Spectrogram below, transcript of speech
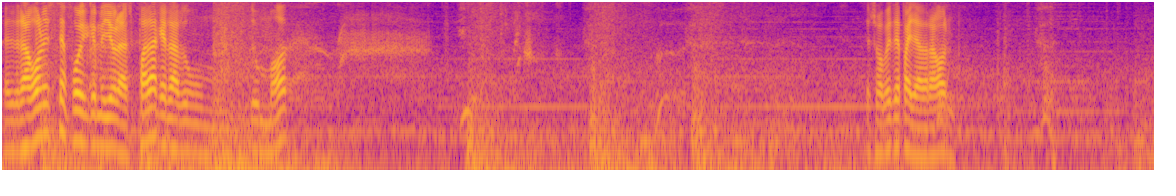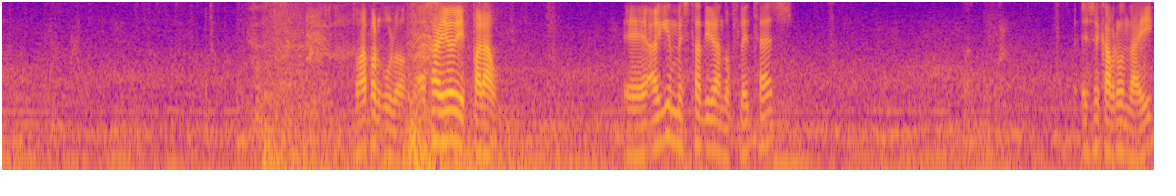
El dragón este fue el que me dio la espada, que era de un, de un mod. Eso, vete para allá, dragón. Toma por culo. Ha salido disparado. Eh, Alguien me está tirando flechas. Ese cabrón de ahí.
